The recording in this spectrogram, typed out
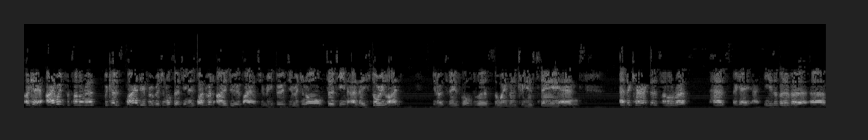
Okay, I went for Tunnel Rat because my idea for original 13 is what would I do if I had to reboot the original 13 as a storyline, you know, today's world with the way military is today, and as a character, Tunnel Rat has, okay, he's a bit of a, um,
